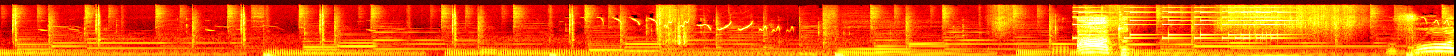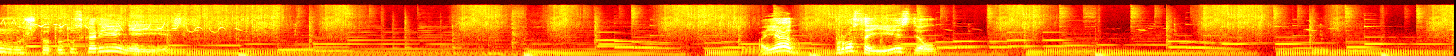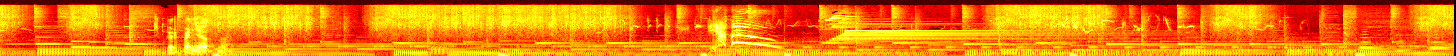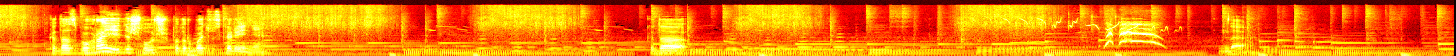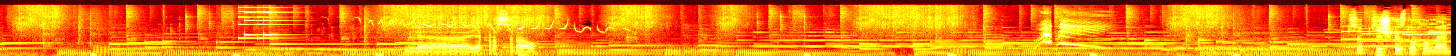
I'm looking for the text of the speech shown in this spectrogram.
А, тут... Вон что, тут ускорение есть. А я просто ездил. Теперь понятно. Когда с бугра едешь, лучше подрубать ускорение. Когда... Да. Бля, я просрал. Все, птичка сдохла моя.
